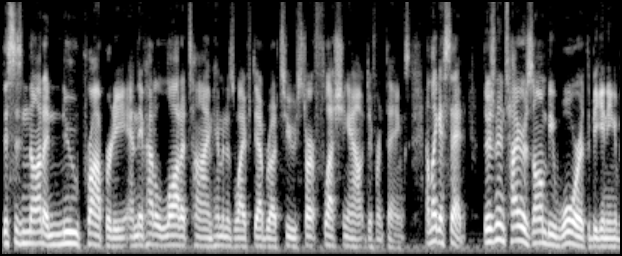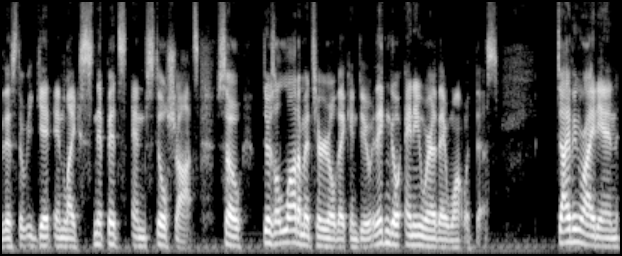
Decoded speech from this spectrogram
this is not a new property and they've had a lot of time him and his wife deborah to start fleshing out different things and like i said there's an entire zombie war at the beginning of this that we get in like snippets and still shots so there's a lot of material they can do. They can go anywhere they want with this. Diving right in,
